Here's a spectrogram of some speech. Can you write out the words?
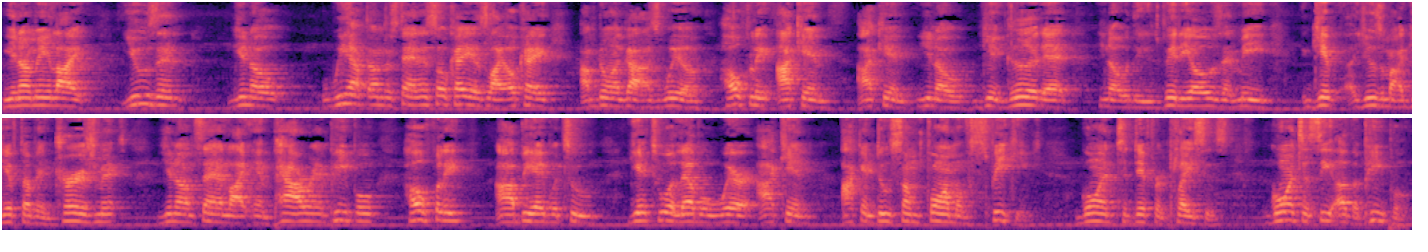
You know what I mean? Like using, you know, we have to understand it's okay. It's like, okay, I'm doing God's will. Hopefully I can I can, you know, get good at, you know, these videos and me give using my gift of encouragement, you know what I'm saying, like empowering people. Hopefully I'll be able to get to a level where I can I can do some form of speaking, going to different places, going to see other people,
